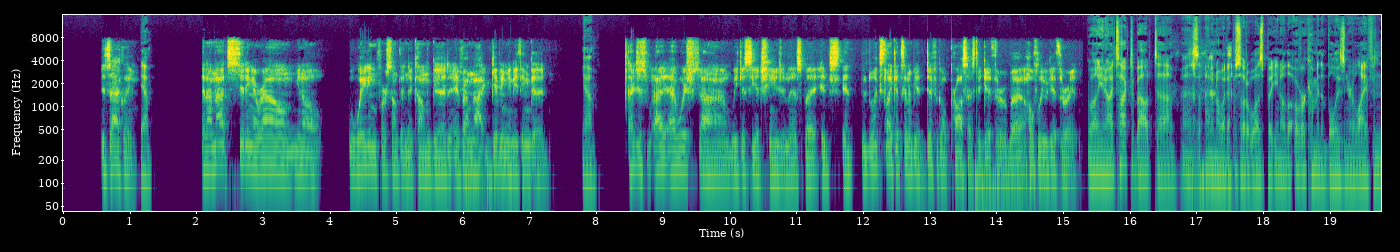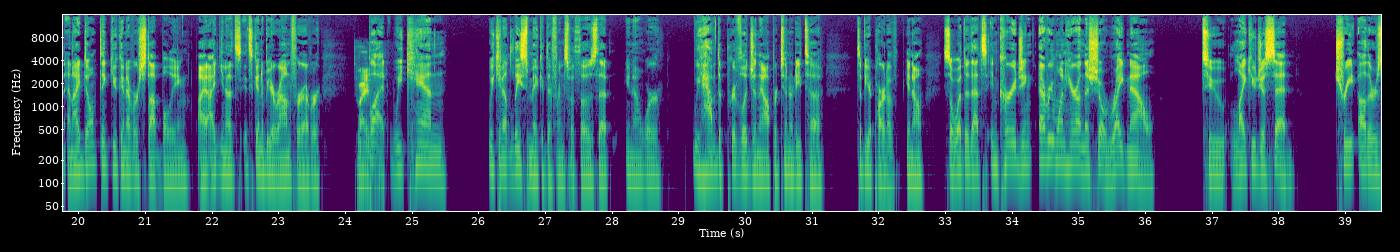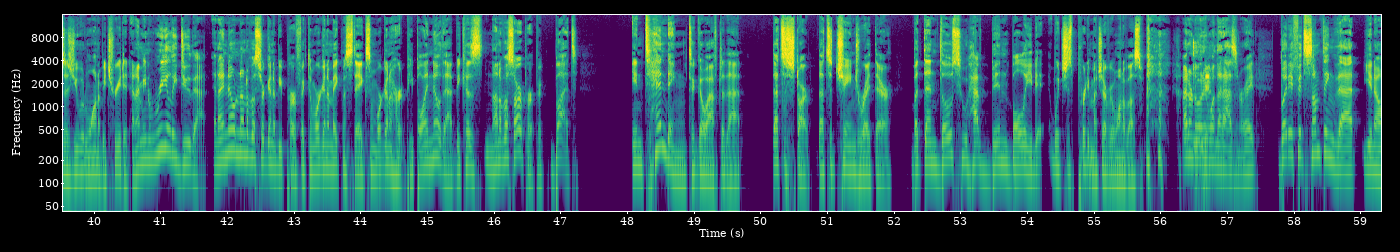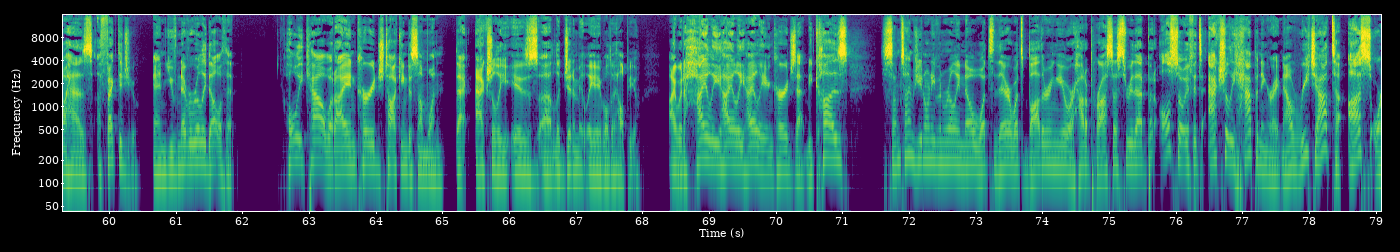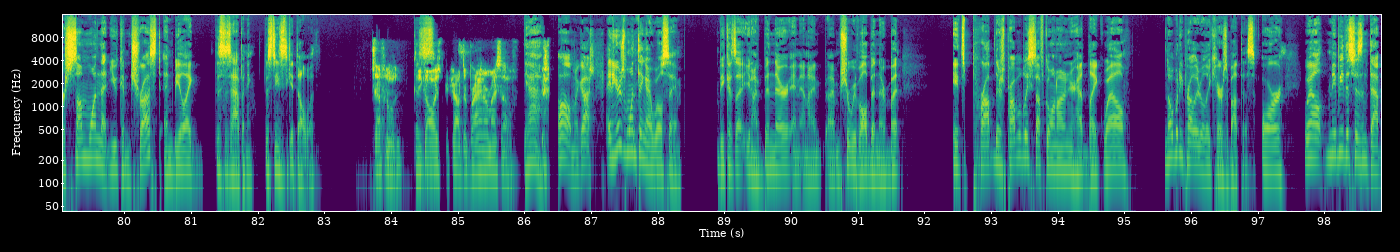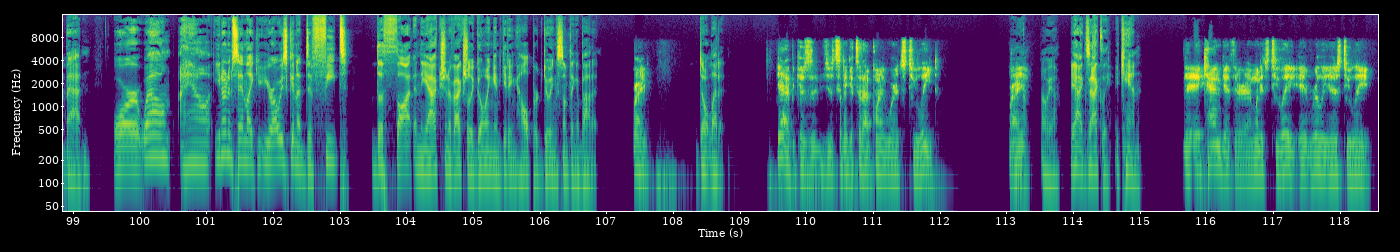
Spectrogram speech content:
Exactly. Yeah. And I'm not sitting around, you know, waiting for something to come good if I'm not giving anything good. Yeah. I just I, I wish uh, we could see a change in this, but it's it, it looks like it's going to be a difficult process to get through. But hopefully we get through it. Well, you know, I talked about uh, as I don't know what episode it was, but you know, the overcoming the bullies in your life, and and I don't think you can ever stop bullying. I, I you know, it's it's going to be around forever. Right. but we can we can at least make a difference with those that you know we're we have the privilege and the opportunity to to be a part of you know so whether that's encouraging everyone here on this show right now to like you just said treat others as you would want to be treated. And i mean really do that. And i know none of us are going to be perfect and we're going to make mistakes and we're going to hurt people. I know that because none of us are perfect. But intending to go after that that's a start. That's a change right there. But then those who have been bullied which is pretty much every one of us i don't know anyone that hasn't right? But if it's something that you know has affected you and you've never really dealt with it holy cow would i encourage talking to someone that actually is uh, legitimately able to help you I would highly, highly, highly encourage that because sometimes you don't even really know what's there, what's bothering you, or how to process through that. But also, if it's actually happening right now, reach out to us or someone that you can trust and be like, this is happening. This needs to get dealt with. Definitely. You can always reach out to Brian or myself. Yeah. Oh my gosh. And here's one thing I will say, because I, you know I've been there, and, and I, I'm sure we've all been there, but it's prob there's probably stuff going on in your head like, well, nobody probably really cares about this, or well, maybe this isn't that bad, or well, I know, you know what I'm saying? Like you're always going to defeat the thought and the action of actually going and getting help or doing something about it. Right. Don't let it. Yeah, because it's just going to get to that point where it's too late. Right. Oh yeah. Yeah, exactly. It can. It, it can get there, and when it's too late, it really is too late.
